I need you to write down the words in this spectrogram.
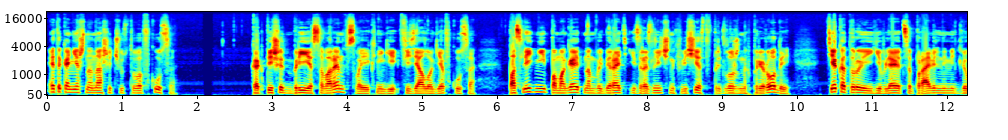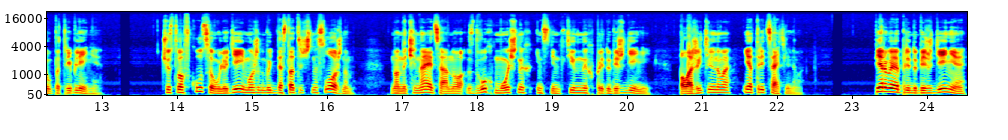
это, конечно, наше чувство вкуса. Как пишет Брия Саварен в своей книге Физиология вкуса, последний помогает нам выбирать из различных веществ, предложенных природой, те, которые являются правильными для употребления. Чувство вкуса у людей может быть достаточно сложным, но начинается оно с двух мощных инстинктивных предубеждений положительного и отрицательного. Первое предубеждение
